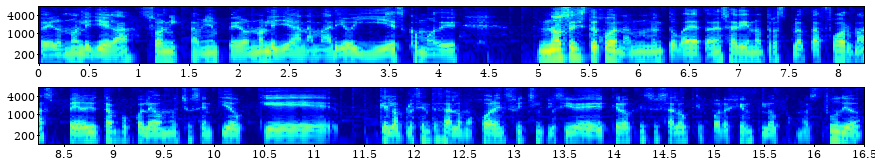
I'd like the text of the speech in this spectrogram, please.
pero no le llega. Sonic también, pero no le llegan a Mario. Y es como de. No sé si este juego en algún momento vaya también salir en otras plataformas, pero yo tampoco le veo mucho sentido que, que lo presentes a lo mejor en Switch. Inclusive creo que eso es algo que, por ejemplo, como estudio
